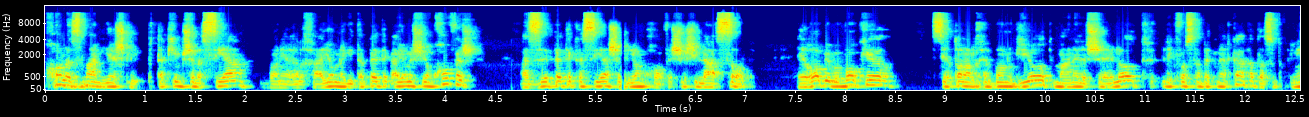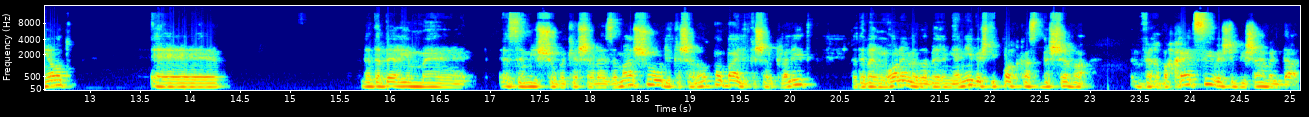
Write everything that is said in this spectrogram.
כל הזמן יש לי פתקים של עשייה, בוא אני אראה לך היום נגיד את הפתק, היום יש יום חופש, אז זה פתק עשייה של יום חופש, יש לי לעשות. אירובי בבוקר, סרטון על חלבון עוגיות, מענה לשאלות, לקפוץ את הבית מרקחת, לעשות קניות, אה, לדבר עם אה, איזה מישהו בקשר לאיזה משהו, להתקשר לעוד מובייל, להתקשר לכללית, לדבר עם רונן, לדבר עם יניב, יש לי פודקאסט בשבע וחצי ויש לי פגישה עם אלדד.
